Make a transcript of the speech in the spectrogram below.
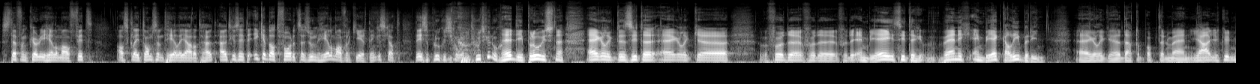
Stephen Curry helemaal fit, als Clay Thompson het hele jaar had uit- uitgezeten. Ik heb dat voor het seizoen helemaal verkeerd ingeschat. Deze ploeg is gewoon niet goed genoeg. Nee, die ploeg is... ne- eigenlijk, er zitten eigenlijk... eh, voor, de, voor, de, voor de NBA zit er weinig NBA-kaliber in. Eigenlijk, eh, dat op, op termijn. Ja, je kunt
